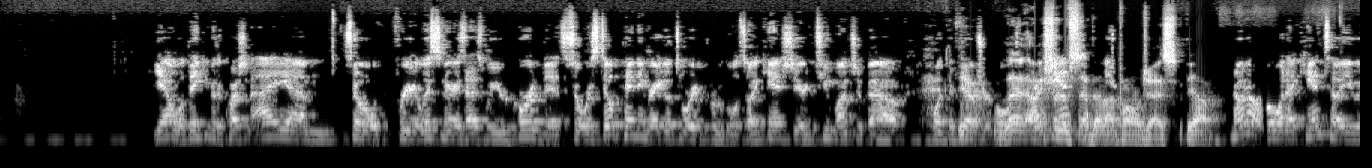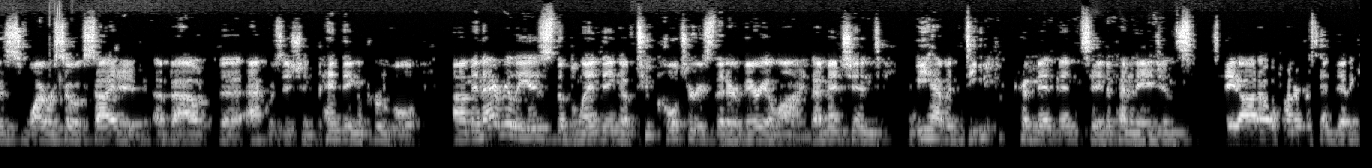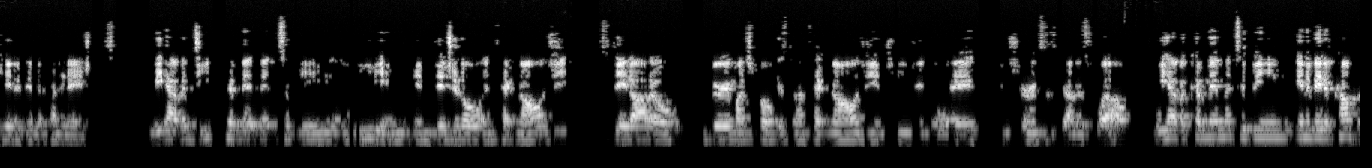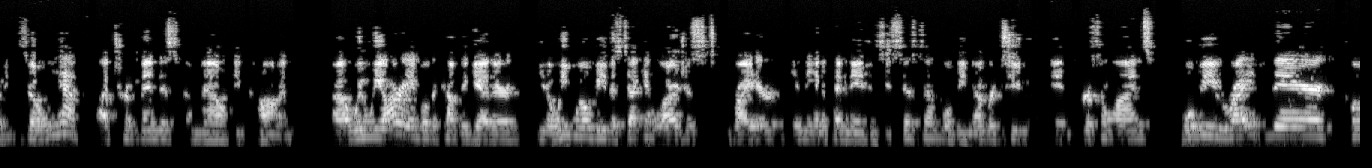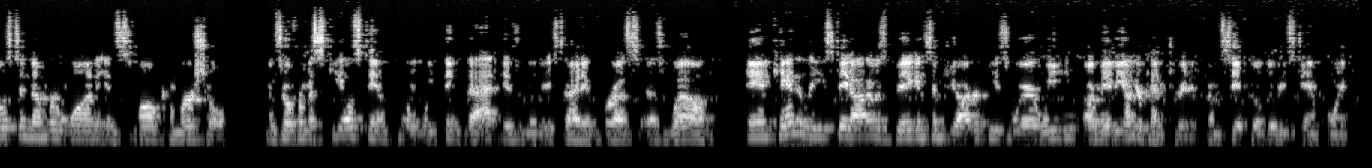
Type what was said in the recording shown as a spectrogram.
Yeah, well, thank you for the question. I um, so for your listeners, as we record this, so we're still pending regulatory approval, so I can't share too much about what the future yeah, holds. I, I should have said that. I apologize. Yeah. No, no. But what I can tell you is why we're so excited about the acquisition pending approval, um, and that really is the blending of two cultures that are very aligned. I mentioned we have a deep commitment to independent agents. State Auto, 100% dedicated independent agents. We have a deep commitment to being leading in digital and technology. State Auto very much focused on technology and changing the way insurance is done as well. We have a commitment to being innovative company. So we have a tremendous amount in common. Uh, when we are able to come together, you know, we will be the second largest writer in the independent agency system. We'll be number two in personal lines. We'll be right there, close to number one in small commercial. And so, from a scale standpoint, we think that is really exciting for us as well. And candidly, state auto is big in some geographies where we are maybe underpenetrated from a Safeco Liberty standpoint.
